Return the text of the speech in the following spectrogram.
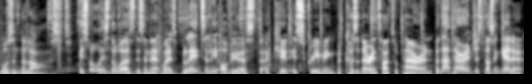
wasn't the last. It's always the worst, isn't it, when it's blatantly obvious that a kid is screaming because of their entitled parent, but that parent just doesn't get it,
